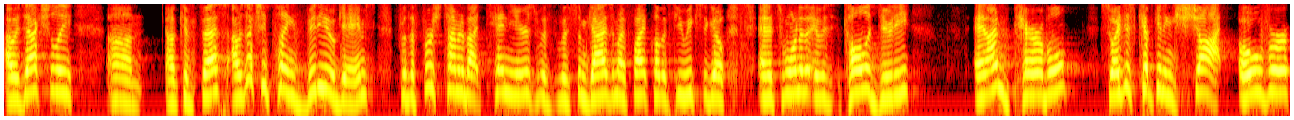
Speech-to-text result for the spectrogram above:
I was actually, um, I'll confess, I was actually playing video games for the first time in about 10 years with, with some guys in my fight club a few weeks ago. And it's one of the, it was Call of Duty. And I'm terrible. So I just kept getting shot over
